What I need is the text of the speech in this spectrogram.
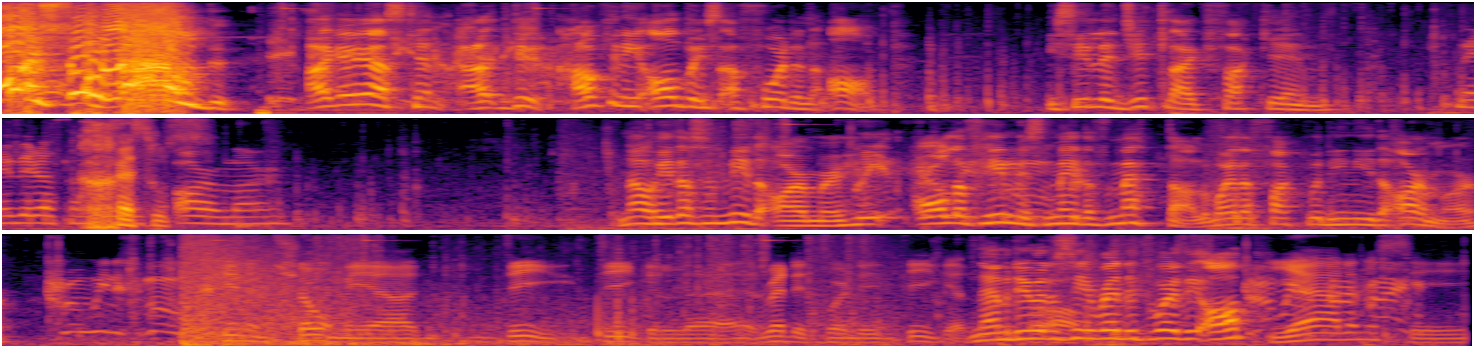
Oh, it's so loud! I guess can, uh, dude, how can he always afford an op? Is he legit like fucking? Maybe that's Jesus. not armor. No, he doesn't need armor. He, all of him is made of metal. Why the fuck would he need armor? Throwing smoke. Didn't show me a de deagle, uh, Reddit where the deagle. Nej men du vill se Reddit worthy op? Yeah, let me see.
